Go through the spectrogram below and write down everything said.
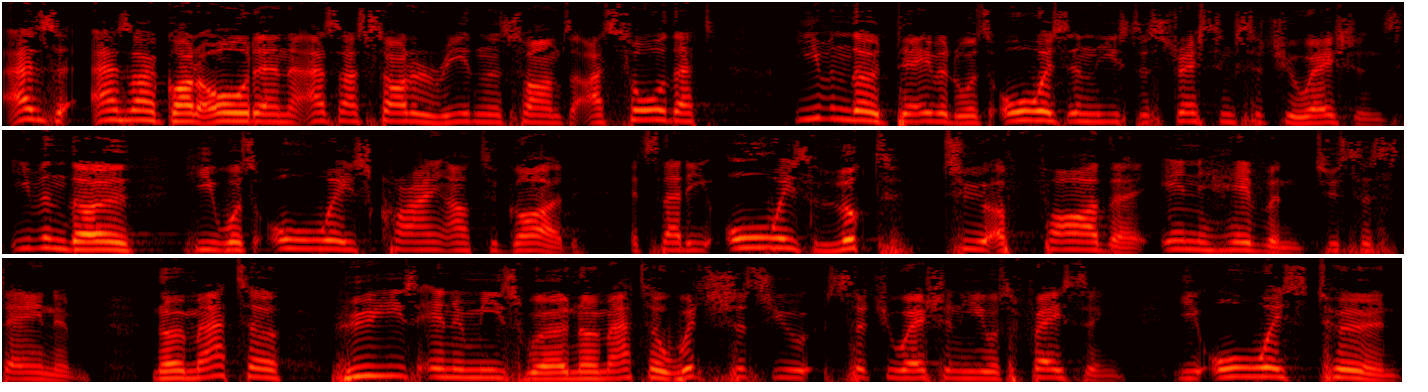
as as I got older and as I started reading the Psalms, I saw that even though David was always in these distressing situations, even though he was always crying out to God, it's that he always looked to a father in heaven to sustain him. No matter who his enemies were, no matter which situ- situation he was facing, he always turned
